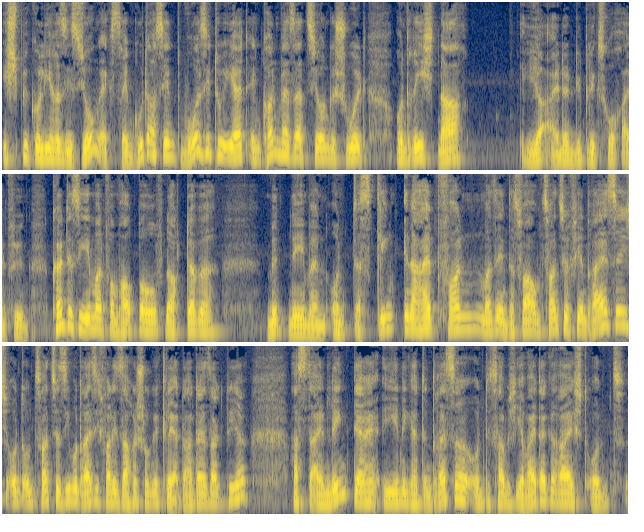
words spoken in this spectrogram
Ich spekuliere, sie ist jung, extrem gut aussehend, wohl situiert, in Konversation geschult und riecht nach hier einen Lieblingsgeruch einfügen. Könnte sie jemand vom Hauptbahnhof nach Döbbe mitnehmen? Und das ging innerhalb von, mal sehen, das war um 20.34 Uhr und um 20.37 Uhr war die Sache schon geklärt. Da hat er gesagt, hier hast du einen Link, derjenige hat Interesse und das habe ich ihr weitergereicht und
